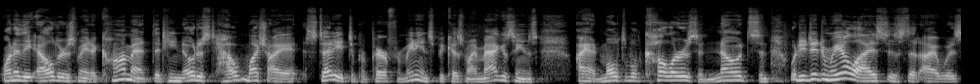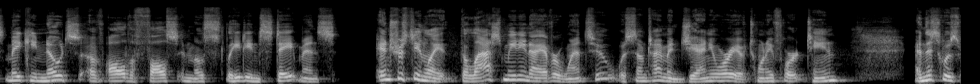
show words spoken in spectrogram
One of the elders made a comment that he noticed how much I studied to prepare for meetings because my magazines, I had multiple colors and notes. And what he didn't realize is that I was making notes of all the false and misleading statements. Interestingly, the last meeting I ever went to was sometime in January of 2014. And this was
